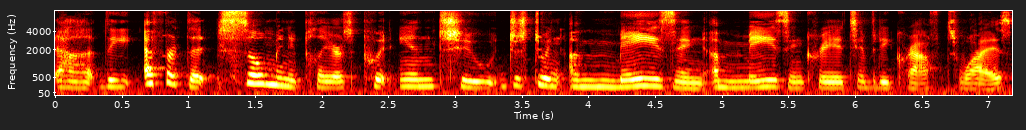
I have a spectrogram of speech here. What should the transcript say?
uh, the effort that so many players put into just doing amazing, amazing creativity crafts wise.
